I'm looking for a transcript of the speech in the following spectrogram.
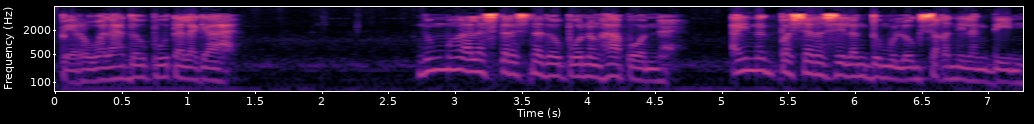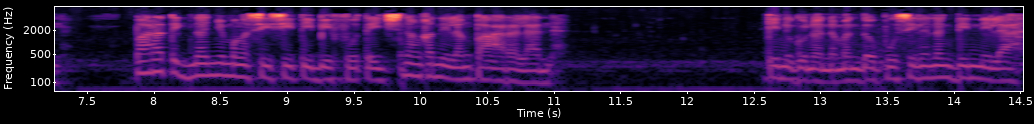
Pero wala daw po talaga. Nung mga alas tres na daw po ng hapon, ay nagpasya na silang dumulog sa kanilang din para tignan yung mga CCTV footage ng kanilang paaralan. Tinugunan naman daw po sila ng din nila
